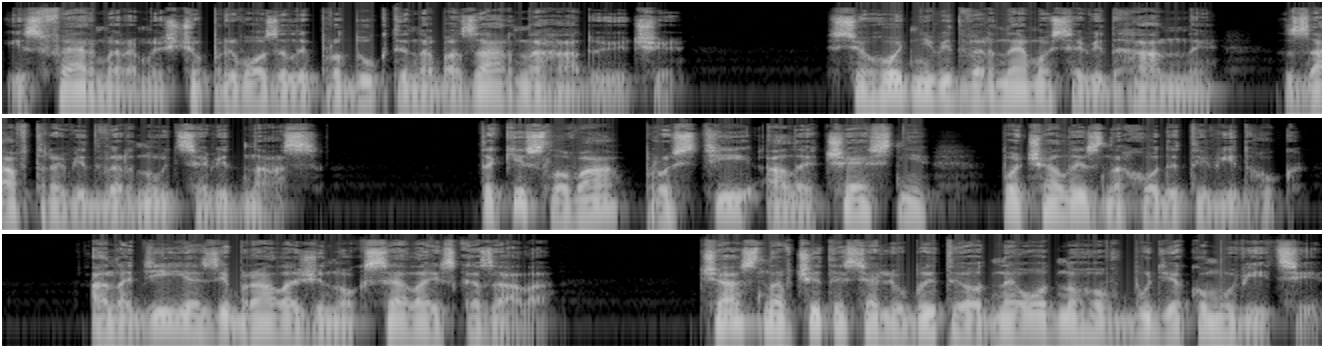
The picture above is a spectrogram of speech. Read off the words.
із фермерами, що привозили продукти на базар, нагадуючи «Сьогодні відвернемося від Ганни, завтра відвернуться від нас». Такі слова, прості, але чесні, почали знаходити відгук. А Надія зібрала жінок села і сказала «Час навчитися любити одне одного в будь-якому віці.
